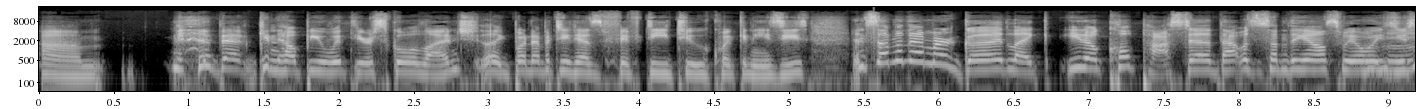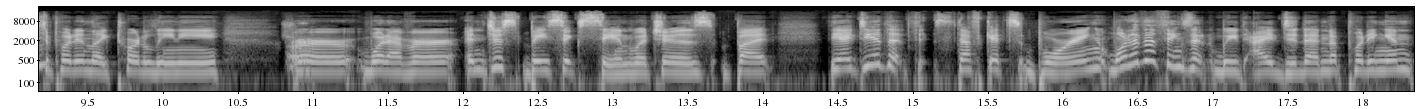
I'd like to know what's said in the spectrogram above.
um, that can help you with your school lunch. Like Bon Appetit has 52 quick and easies, and some of them are good. Like you know, cold pasta. That was something else we always used to put in, like tortellini or whatever, and just basic sandwiches. But the idea that th- stuff gets boring. One of the things that we I did end up putting in,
